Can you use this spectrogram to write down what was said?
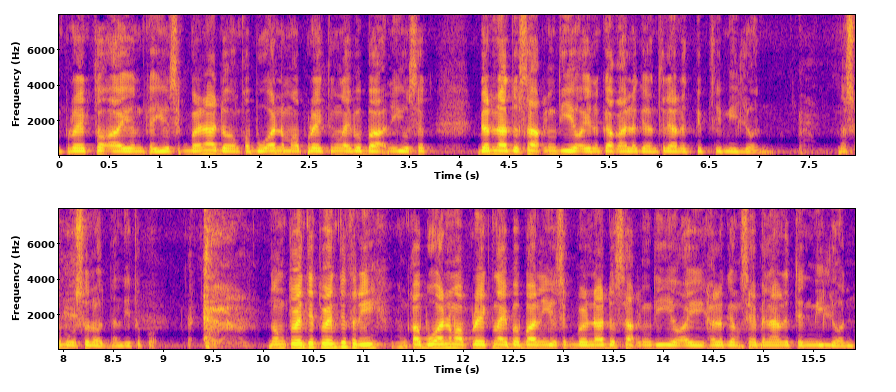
Ang proyekto ayon kay Yusek Bernardo, ang kabuuan ng mga proyektong naibaba ni Yusek Bernardo sa aking DO ay nagkakahalaga ng 350 million na sumusunod. Nandito po. Noong 2023, ang kabuuan ng mga proyekto na ni Yusek Bernardo sa aking DO ay halagang 710 million.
